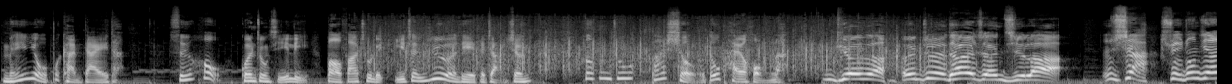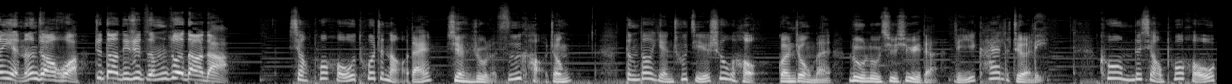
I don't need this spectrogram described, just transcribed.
没有不看呆的。随后，观众席里爆发出了一阵热烈的掌声。哼哼猪把手都拍红了。天啊，这也太神奇了！是啊，水中竟然也能着火，这到底是怎么做到的？小泼猴拖着脑袋陷入了思考中。等到演出结束后，观众们陆陆续续的离开了这里，可我们的小泼猴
